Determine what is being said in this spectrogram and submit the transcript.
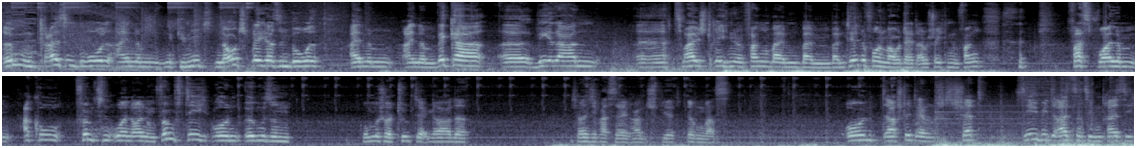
irgendeinem Kreissymbol, einem gemüteten Lautsprechersymbol, einem, einem Wecker, äh, WLAN, äh, zwei Strichen Empfang beim, beim, beim Telefon, war der hat am schlechten Empfang. Fast vor allem Akku 15.59 Uhr und irgend so ein komischer Typ, der gerade. Ich weiß nicht, was der gerade spielt. Irgendwas. Und da steht im Chat Sebi1337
